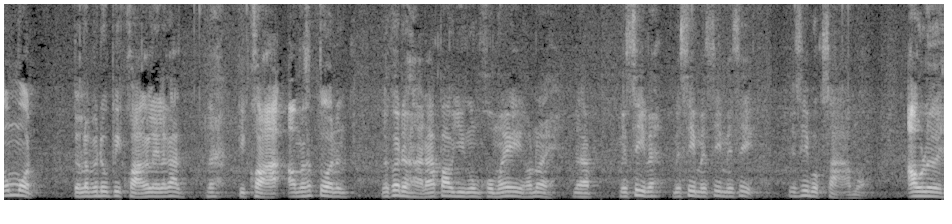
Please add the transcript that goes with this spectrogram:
งบหมด เดี๋ยวเราไปดูปีขวากันเลยแล้วกันนะ ปีขวาเอามาสักตัวหนึ่งแล้วก็เดี๋ยวหาหน้าเป้ายิงคมๆให้เขาหน่อยนะครับ เมสซี่ไหมเมสซี่ เมสซี่ เมสซี่ เมสซี่บวกสามเหรอเอาเลย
